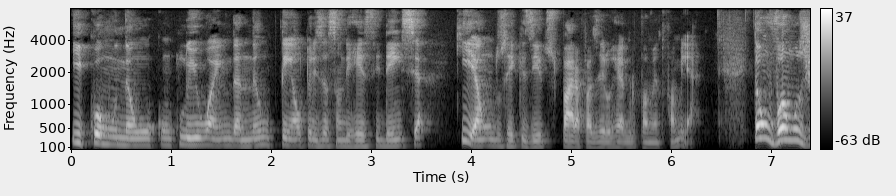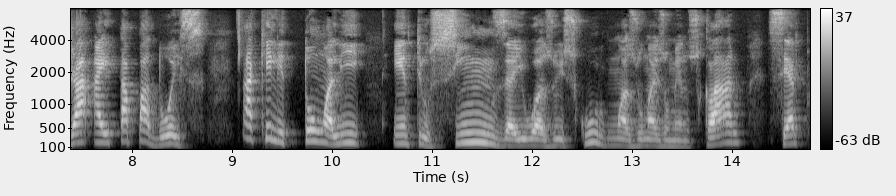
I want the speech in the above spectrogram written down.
E como não o concluiu, ainda não tem autorização de residência, que é um dos requisitos para fazer o reagrupamento familiar. Então vamos já à etapa 2, aquele tom ali entre o cinza e o azul escuro, um azul mais ou menos claro, certo?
